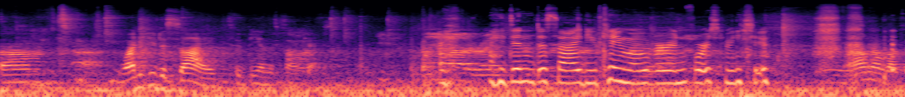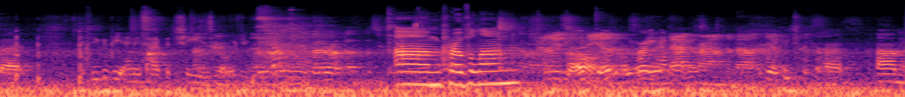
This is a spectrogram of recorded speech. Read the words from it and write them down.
Um, why did you decide to be in this podcast? I didn't decide. You came over and forced me to. I don't know about that. If you could be any type of cheese, what would you be? Um, provolone. Oh. We've already had that. Alright. Um,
